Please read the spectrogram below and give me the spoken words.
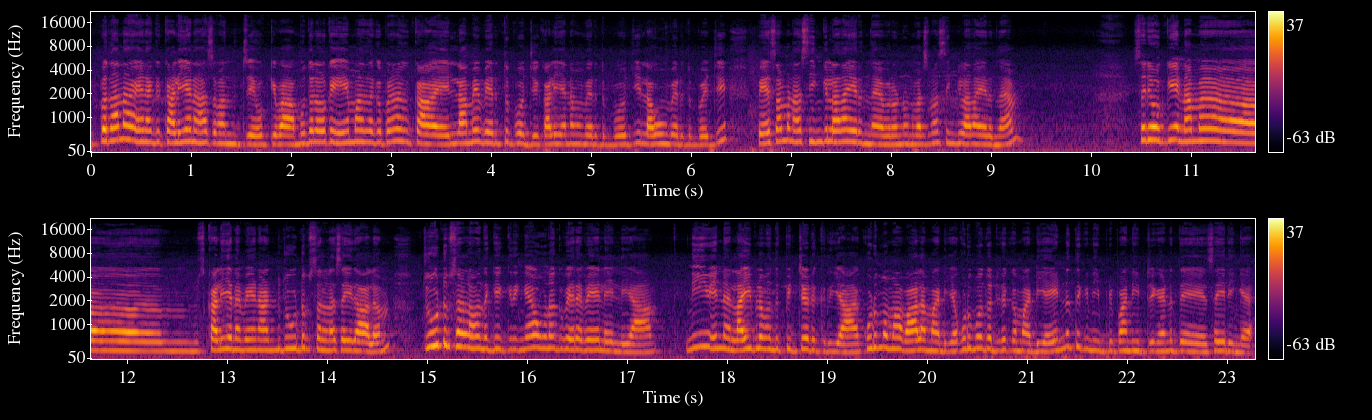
இப்போ தான் நான் எனக்கு கல்யாணம் ஆசை வந்துச்சு ஓகேவா முதல்வருக்கு ஏமாந்ததுக்கப்புறம் க எல்லாமே வெறுத்து போச்சு. கல்யாணமும் வெறுத்து போச்சு லவ்வும் வெறுத்து போச்சு. பேசாமல் நான் சிங்கிளாக தான் இருந்தேன். ஒரு ரெண்டு மூணு வருஷமாக சிங்கிளாக தான் இருந்தேன். சரி ஓகே நம்ம கல்யாணம் வேணான்னு யூடியூப் சேனலில் செய்தாலும் யூடியூப் சேனலில் வந்து கேட்குறீங்க உனக்கு வேறு வேலை இல்லையா? நீ என்ன லைஃப்பில் வந்து பிச்சை எடுக்கிறியா? குடும்பமாக வாழ மாட்டியா? குடும்பத்தோடு இருக்க மாட்டியா? என்னத்துக்கு நீ இப்படி பண்ணிட்டு செய்கிறீங்க தெ-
